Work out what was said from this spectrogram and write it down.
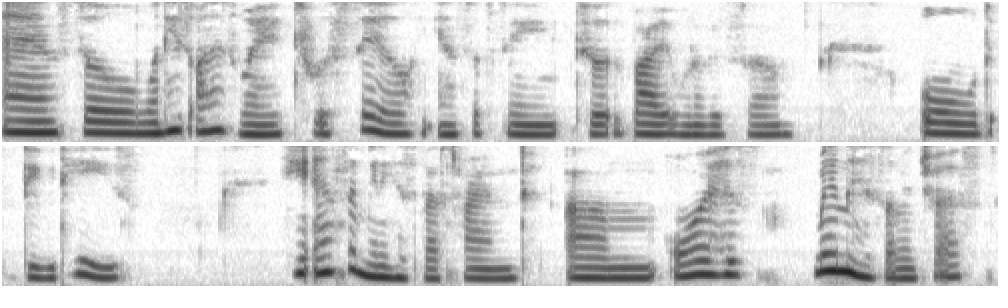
And so when he's on his way to a sale, he ends up seeing to buy one of his um, old DVDs. He ends up meeting his best friend, um, or his mainly his love interest,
